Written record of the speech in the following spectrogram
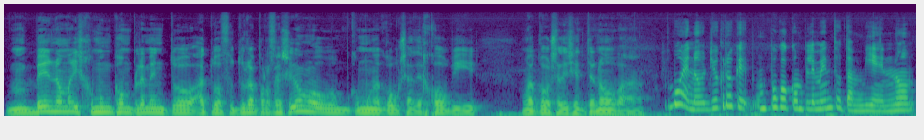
Ven no máis como un complemento a túa futura profesión ou como unha cousa de hobby unha cousa de xente nova Bueno, yo creo que un poco complemento también, no,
